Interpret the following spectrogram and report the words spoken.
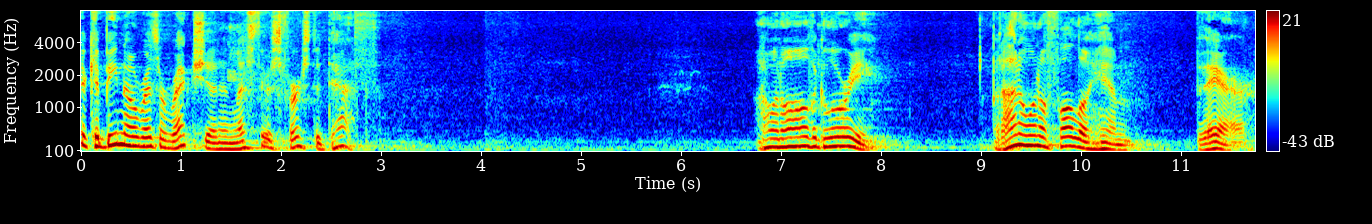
there can be no resurrection unless there's first a death. I want all the glory, but I don't want to follow him there.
